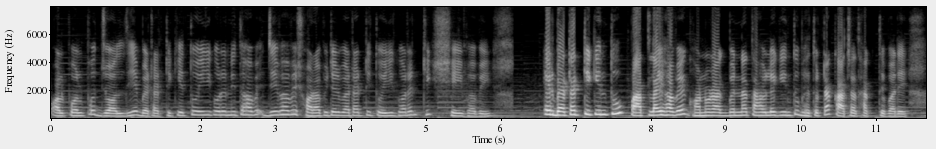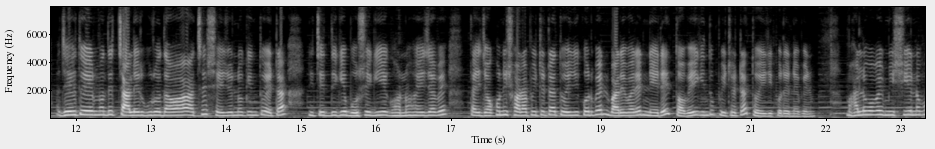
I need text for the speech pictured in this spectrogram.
অল্প অল্প জল দিয়ে ব্যাটারটিকে তৈরি করে নিতে হবে। যেভাবে সরাপিটের ব্যাটারটি তৈরি করেন ঠিক সেইভাবেই। এর ব্যাটারটি কিন্তু পাতলাই হবে, ঘন রাখবেন না, তাহলে কিন্তু ভেতরটা কাঁচা থাকতে পারে। যেহেতু এর মধ্যে চালের গুঁড়ো দেওয়া আছে, সেই জন্য কিন্তু এটা নিচের দিকে বসে গিয়ে ঘন হয়ে যাবে। তাই যখনই সরা পিঠেটা তৈরি করবেন, বারে বারে নেড়ে তবেই কিন্তু পিঠেটা তৈরি করে নেবেন। ভালোভাবে মিশিয়ে নেব,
